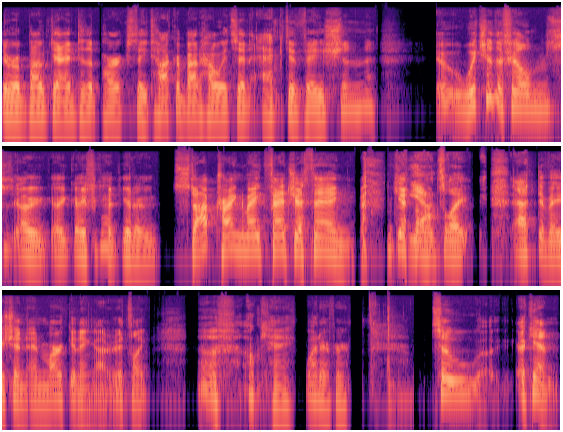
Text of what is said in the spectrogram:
they're about to add to the parks, they talk about how it's an activation. Which of the films I, I, I forget, you know, stop trying to make fetch a thing. you know, Yeah. it's like activation and marketing. It's like, oh, okay, whatever. So uh, again,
